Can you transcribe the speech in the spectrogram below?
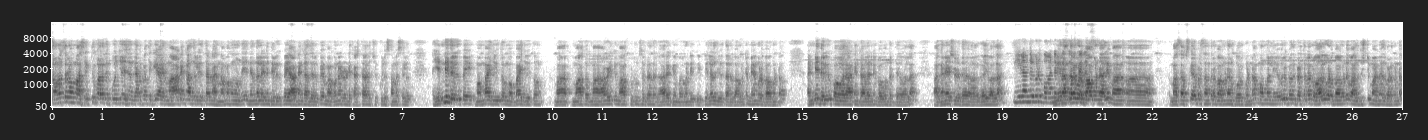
సంవత్సరం మా శక్తి కొలది పూజ చేసిన గణపతికి ఆయన మా ఆటంకాలు తొలగిస్తాడు నాకు నమ్మకం ఉంది. నిందలన్నీ తొలగిపోయి ఆటంకాలు తొలగిపోయి మాకు ఉన్నటువంటి కష్టాలు చిక్కులు సమస్యలు అవన్నీ తొలగిపోయి మా అమ్మాయి జీవితం మా అబ్బాయి జీవితం మా మాకు మా ఆవిడకి మా కుటుంబ సభ్యులందరికీ ఆరోగ్యం బాగుండి ఈ పిల్లల జీవితాలు బాగుంటే మేము కూడా బాగుంటాం. అన్నీ తొలగిపోవాలి ఆటంకాలన్నీ భగవంతుడి దయ వల్ల ఆ గణేశుడి దయ వల్ల. మీరందరూ కూడా బాగుండాలి. మా మా సబ్స్క్రైబర్స్ అందరూ బాగుండాలని కోరుకుంటున్నాం. మమ్మల్ని ఎవరు ఇబ్బంది పెడుతున్నారు వాళ్ళు కూడా బాగుండి వాళ్ళ దృష్టి మా మీద పడకుండా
